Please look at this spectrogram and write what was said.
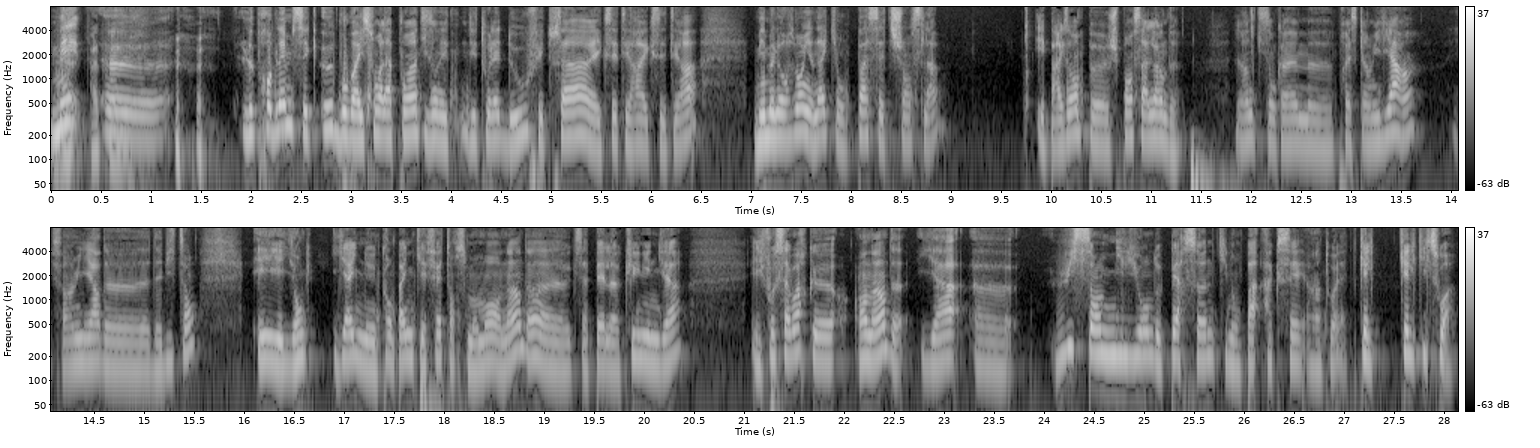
Mais Ouais, euh, le problème, c'est qu'eux, bon, bah, ils sont à la pointe, ils ont des, toilettes de ouf et tout ça, etc. etc. Mais malheureusement, il y en a qui n'ont pas cette chance-là. Et par exemple, euh, je pense à l'Inde. L'Inde qui sont quand même euh, presque un milliard. hein. Ils sont un milliard d'habitants. Et donc, il y a une campagne qui est faite en ce moment en Inde, hein, euh, qui s'appelle Clean India. Et il faut savoir qu'en Inde, il y a euh, 800 millions de personnes qui n'ont pas accès à un toilette, quel qu'il soit.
